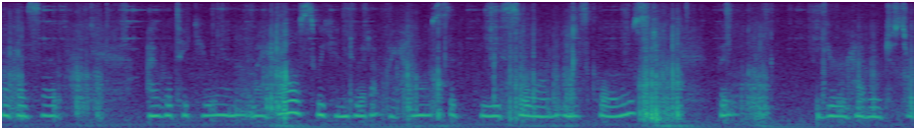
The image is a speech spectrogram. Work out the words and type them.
like I said, I will take you in at my house. We can do it at my house if the salon is closed. But you're having just a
